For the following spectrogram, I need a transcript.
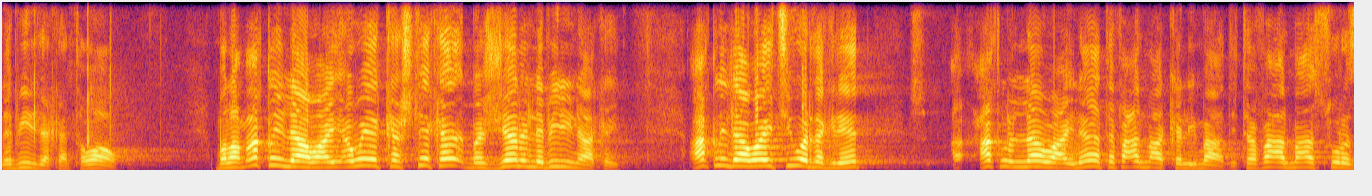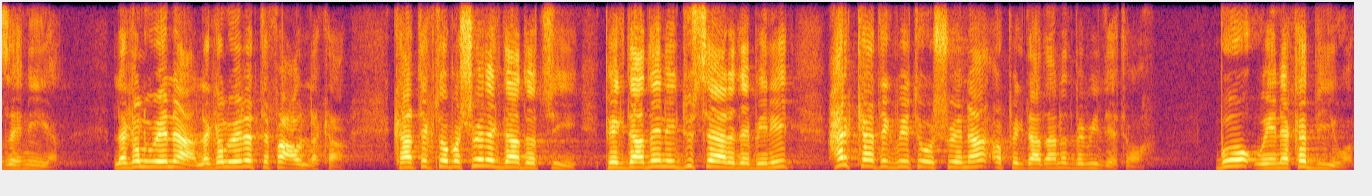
لەبیر دەکەن تەواو بەڵام عەقڵی لاوایی ئەوەیە کە شتێکە بە ژیانت لەبیری ناکەیت عەقڵی لاوایی چی وەردەگرێت عقل اللاواعی لا يتفاعل مع الكلمات يتفاعل مع الصورة الذهنية لەگەڵ وێنا لەگەڵ وێنە تەفاعل دەکا کاتێک تۆ بە شوێنێکدا دەچی پێکدادێنی دوو سارە دەبینیت هەر کاتێک بێتەوە شوێنە ئەو پێکدادانت بەبییر دێتەوە بۆ وێنەکەت دیوە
